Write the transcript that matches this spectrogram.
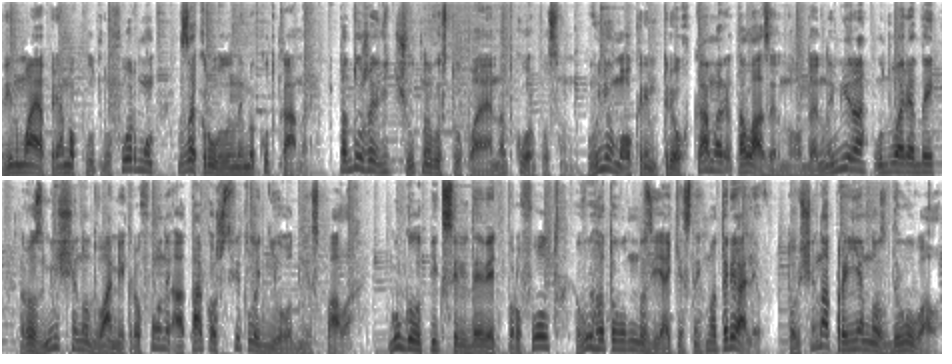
Він має прямокутну форму з закругленими кутками та дуже відчутно виступає над корпусом. В ньому, окрім трьох камер та лазерного дальноміра у два ряди, розміщено два мікрофони, а також світлодіодний спалах. Google Pixel 9 Pro Fold виготовлено з якісних матеріалів. Товщина приємно здивувала,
